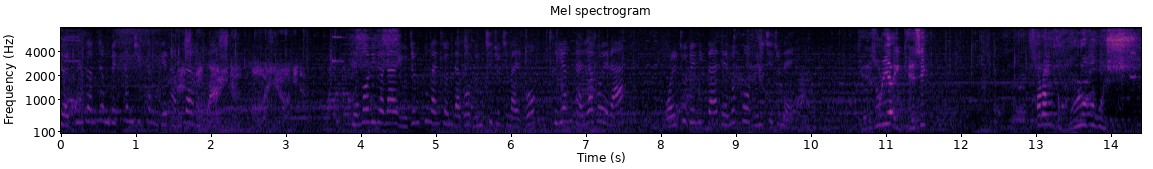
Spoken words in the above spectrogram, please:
별풍선 333개 감사합니다. 대머리려나 요즘 풍안 쏜다고 눈치 주지 말고 그냥 달라고 해라. 월초 되니까 대놓고 눈치 주네. 개소리야 이 개새끼 사람은 또 뭘로 보고 씨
